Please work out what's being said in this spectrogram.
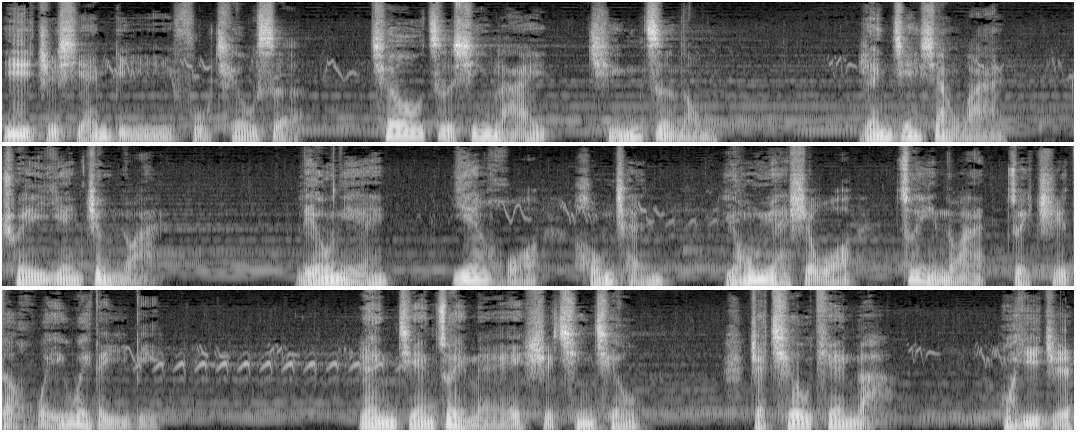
一支闲笔赋秋色，秋自新来情自浓。人间向晚，炊烟正暖。流年、烟火、红尘，永远是我最暖、最值得回味的一笔。人间最美是清秋，这秋天啊，我一直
